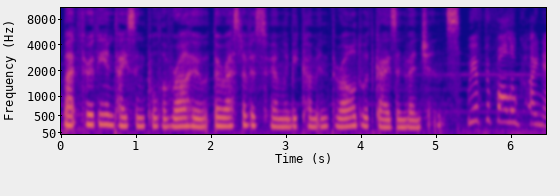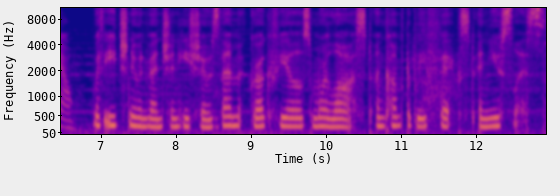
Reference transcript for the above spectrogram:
But through the enticing pool of Rahu, the rest of his family become enthralled with Guy's inventions. We have to follow Guy now. With each new invention he shows them, Grug feels more lost, uncomfortably fixed, and useless.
